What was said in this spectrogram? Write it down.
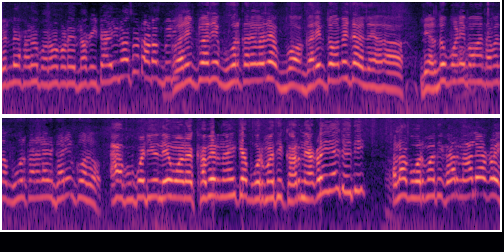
એટલે હળે ભરવા પડે. નક ઈટાળી ના છો ભાઈ ગરીબ જો છે બોર કરેલો છે? ગરીબ તો અમે જ લેરનું પાણી પાવા તમે તો બોર કરેલા ગરીબ કહો છો? આ ભૂપટીઓ ને મને ખબર નહીં કે બોરમાંથી ઘર નીકળી જાય જોઈતી અલા બોરમાંથી ઘર ના નીકળે.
